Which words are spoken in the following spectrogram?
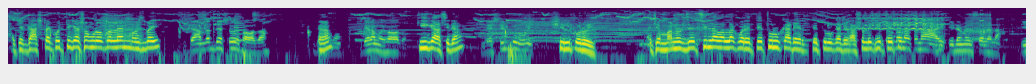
আচ্ছা গাছটা কই থেকে সংগ্রহ করলেন মহিষ ভাই? এটা আমরা দেশে ওই পাওয়া যায় হ্যাঁ? গ্রাম ওই পাওয়া যায় কি গাছ এটা? শিল্পুর ওই আচ্ছা মানুষ যে চিল্লা চিল্লাবাল্লা করে তেঁতুল কাঠের তেঁতুল কাঠের আসলে কি তেঁতুল আছে না মধ্যে চলে না ই।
